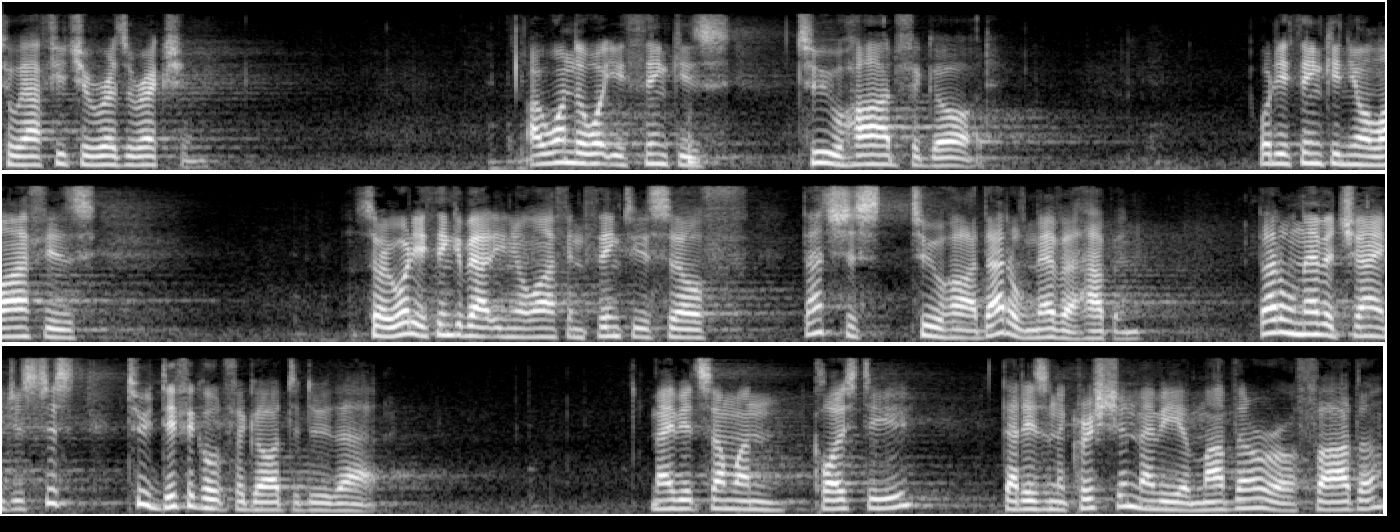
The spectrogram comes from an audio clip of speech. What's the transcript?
to our future resurrection. I wonder what you think is too hard for God. What do you think in your life is. Sorry, what do you think about in your life and think to yourself, that's just too hard. That'll never happen. That'll never change. It's just too difficult for God to do that. Maybe it's someone close to you that isn't a Christian, maybe a mother or a father,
